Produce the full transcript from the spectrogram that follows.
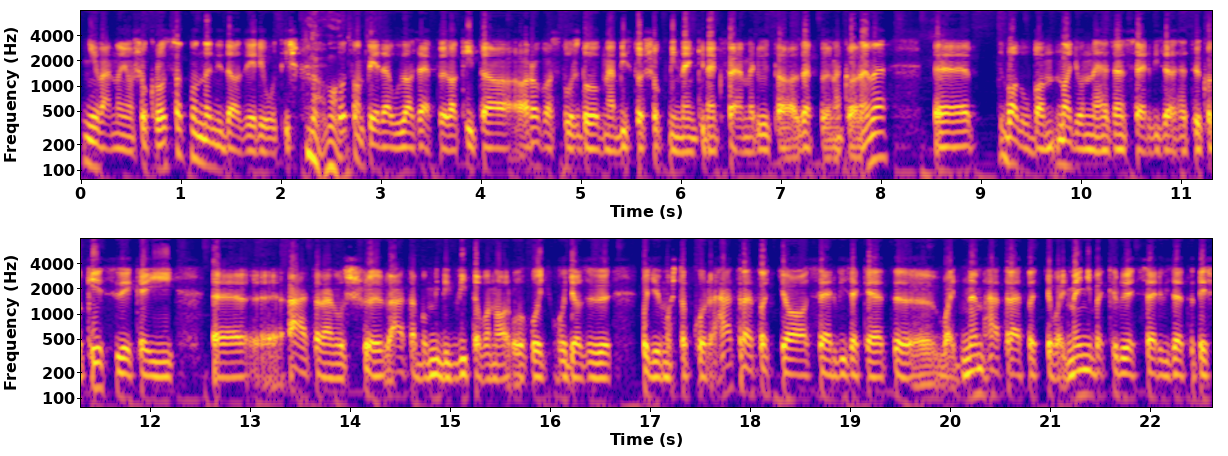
nyilván nagyon sok rosszat mondani, de azért jót is. Na, Ott van például az Apple, akit a, a ragasztós dolgnál biztos sok mindenkinek felmerült az Apple-nek a neve, valóban nagyon nehezen szervizelhetők a készülékei, általános, általában mindig vita van arról, hogy, hogy, az ő, hogy ő most akkor hátráltatja a szervizeket, vagy nem hátráltatja, vagy mennyibe kerül egy szervizeltetés,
